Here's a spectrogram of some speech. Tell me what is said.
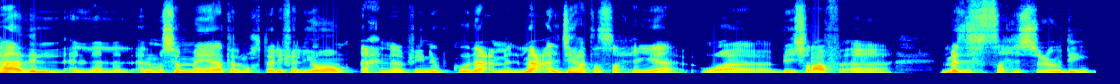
هذه ال- ال- ال- المسميات المختلفة اليوم إحنا في نبكو نعمل مع الجهات الصحية وبإشراف آه، المجلس الصحي السعودي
